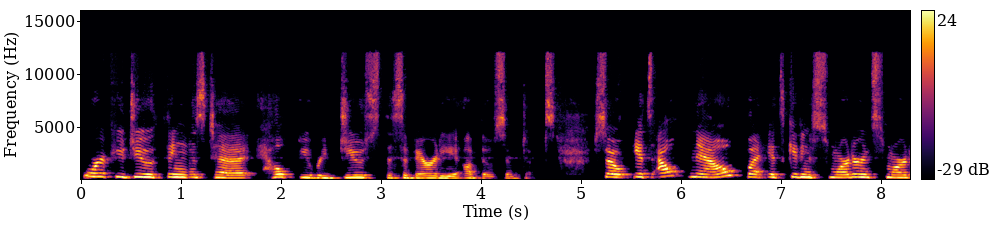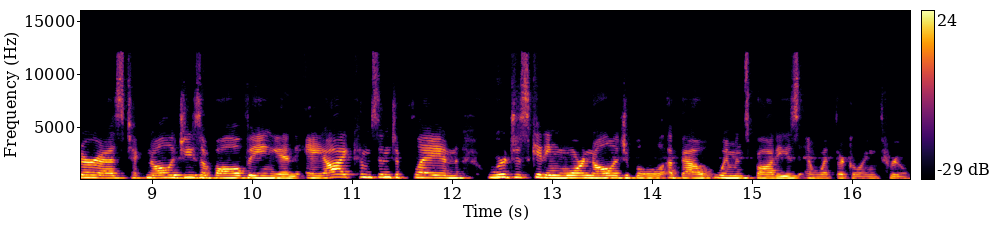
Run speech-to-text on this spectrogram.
or if you do things to help you reduce the severity of those symptoms. So it's out now but it's getting smarter and smarter as technology is evolving and ai comes into play and we're just getting more knowledgeable about women's bodies and what they're going through.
